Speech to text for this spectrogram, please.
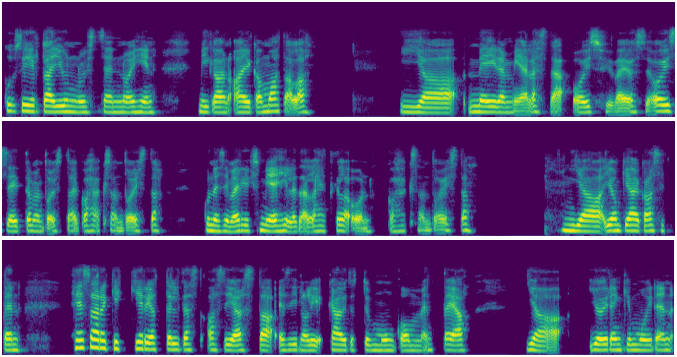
kun siirtää junnuista sennoihin, mikä on aika matala. Ja meidän mielestä olisi hyvä, jos se olisi 17 tai 18, kun esimerkiksi miehillä tällä hetkellä on 18. Ja jonkin aikaa sitten Hesarikin kirjoitteli tästä asiasta ja siinä oli käytetty mun kommentteja ja joidenkin muiden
